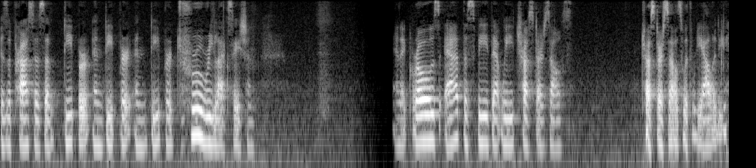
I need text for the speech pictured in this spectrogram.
is a process of deeper and deeper and deeper true relaxation. And it grows at the speed that we trust ourselves, trust ourselves with reality.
